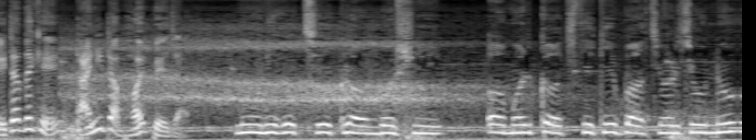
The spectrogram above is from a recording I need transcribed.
এটা দেখে ডাইনিটা ভয় পেয়ে যায়। মনে হচ্ছে গ্রামবাসী আমার কাছ থেকে বাঁচার জন্য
